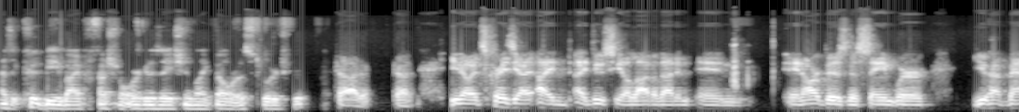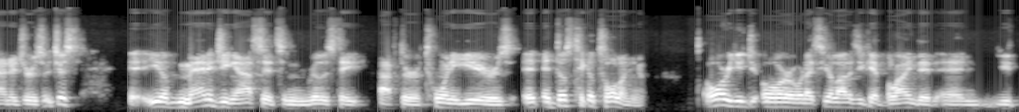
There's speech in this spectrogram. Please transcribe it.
as it could be by a professional organization like Belrose Storage Group. Got it. Got it. You know, it's crazy. I, I, I do see a lot of that in, in in our business, same where you have managers just you know managing assets in real estate after 20 years it, it does take a toll on you or you or what i see a lot is you get blinded and you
